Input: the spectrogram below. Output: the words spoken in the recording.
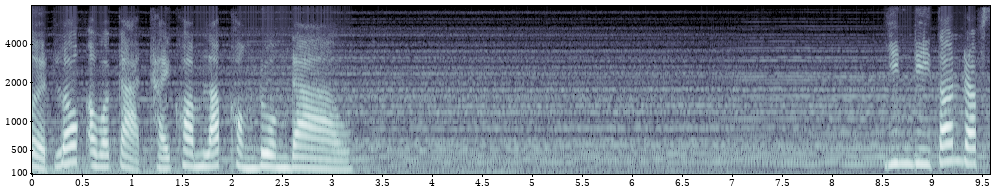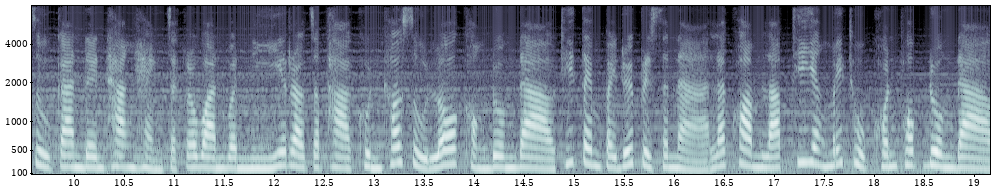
ปิดโลกอวกาศไขความลับของดวงดาว ยินดีต้อนรับสู่การเดินทางแห่งจักรวาลวันนี้เราจะพาคุณเข้าสู่โลกของดวงดาวที่เต็มไปด้วยปริศนาและความลับที่ยังไม่ถูกค้นพบดวงดาว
